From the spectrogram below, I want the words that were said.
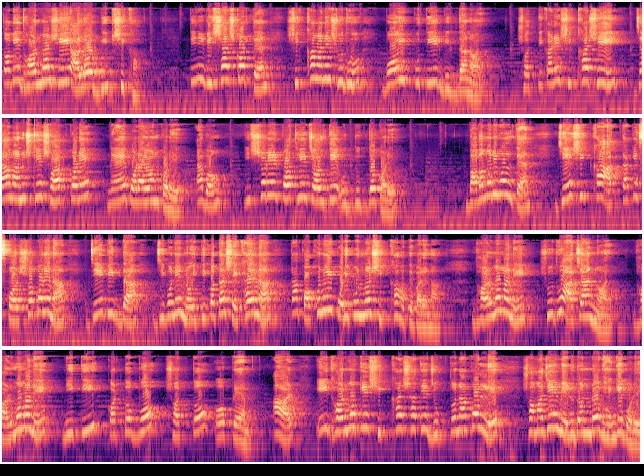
তবে ধর্ম সেই আলোর দীপশিখা তিনি বিশ্বাস করতেন, শিক্ষা মানে শুধু বই পুঁতির বিদ্যা নয়। সত্যিকারের শিক্ষা সেই যা মানুষকে সৎ করে, ন্যায় পরায়ণ করে এবং ঈশ্বরের পথে চলতে উদ্বুদ্ধ করে। বাবামণি বলতেন, যে শিক্ষা আত্মাকে স্পর্শ করে না, যে বিদ্যা জীবনে নৈতিকতা শেখায় না, তা কখনোই পরিপূর্ণ শিক্ষা হতে পারে না। ধর্ম মানে শুধু আচার নয়, ধর্ম মানে নীতি, কর্তব্য, সত্য ও প্রেম। আর এই ধর্মকে শিক্ষার সাথে যুক্ত না করলে সমাজের মেরুদণ্ড ভেঙে পড়ে।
